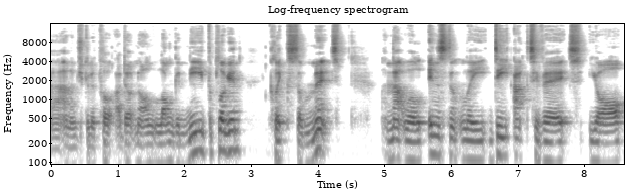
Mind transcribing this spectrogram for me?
Uh, and I'm just going to put I don't no longer need the plugin. Click submit. And that will instantly deactivate your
